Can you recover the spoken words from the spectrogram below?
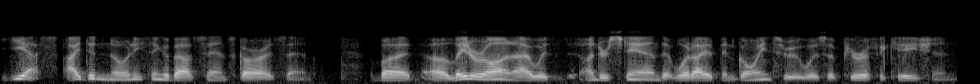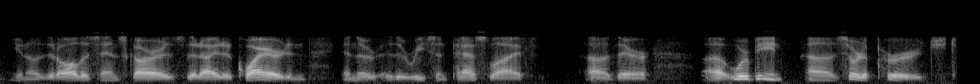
Yes, I didn't know anything about sanskaras then. But uh, later on, I would understand that what I had been going through was a purification. You know that all the sanskaras that I had acquired in in the the recent past life uh, there uh, were being uh, sort of purged,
